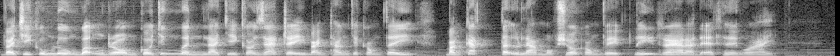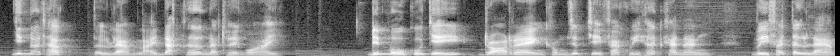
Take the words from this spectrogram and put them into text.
Và chị cũng luôn bận rộn cố chứng minh là chị có giá trị bản thân cho công ty bằng cách tự làm một số công việc lý ra là để thuê ngoài. Nhưng nói thật, tự làm lại đắt hơn là thuê ngoài. Điểm mù của chị rõ ràng không giúp chị phát huy hết khả năng vì phải tự làm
